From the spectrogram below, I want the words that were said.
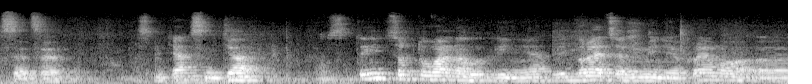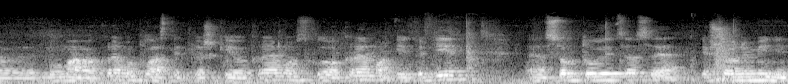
все це Сміття. сміття? Стоїть сортувальна лінія, відбирається алюміній окремо, е, бумага окремо, пластик, пляшки окремо, скло окремо, і тоді сортується все. Якщо алюміній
